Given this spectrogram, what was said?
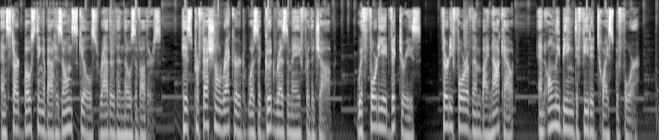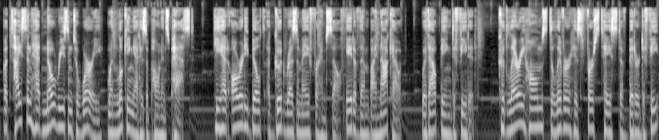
and start boasting about his own skills rather than those of others. His professional record was a good resume for the job. With 48 victories, 34 of them by knockout, and only being defeated twice before. But Tyson had no reason to worry when looking at his opponent's past. He had already built a good resume for himself, eight of them by knockout, without being defeated. Could Larry Holmes deliver his first taste of bitter defeat?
